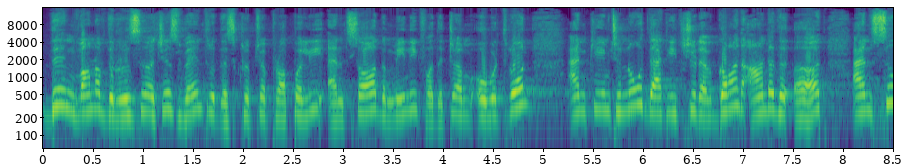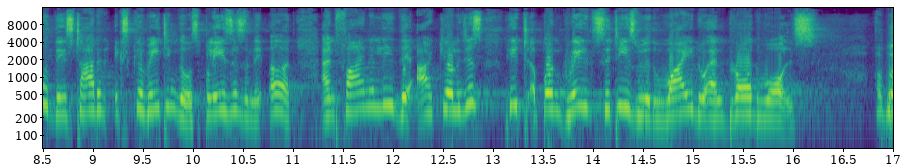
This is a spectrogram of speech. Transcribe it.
Then one of the researchers went through the scripture properly and saw the meaning for the term overthrown and came to know that it should have gone under the earth and so they started excavating those places in the earth and finally the archaeologists hit upon great cities with wide and broad walls. அப்ப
